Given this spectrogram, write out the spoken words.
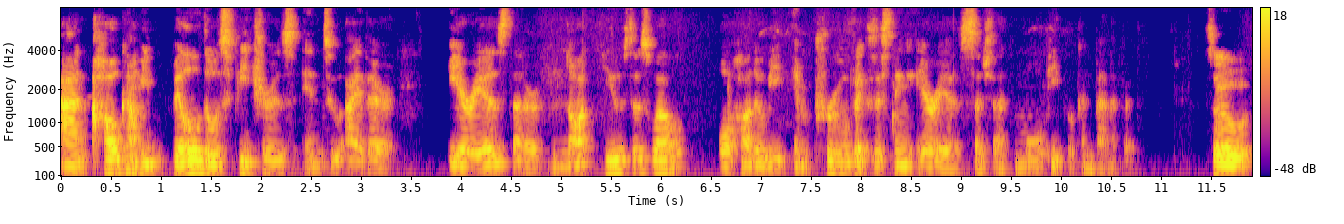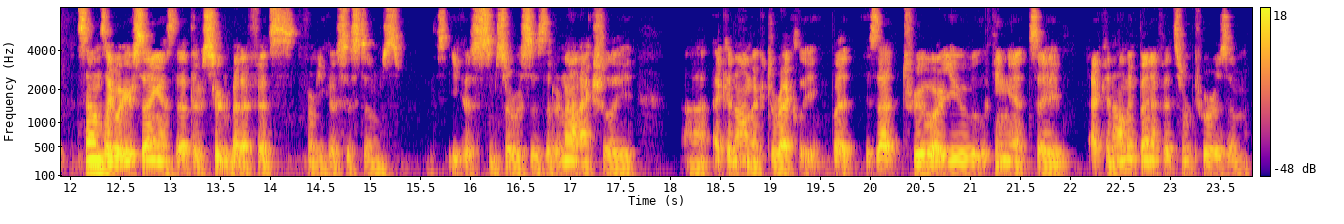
And how can we build those features into either areas that are not used as well, or how do we improve existing areas such that more people can benefit? So it sounds like what you're saying is that there's certain benefits from ecosystems, ecosystem services that are not actually uh, economic directly. But is that true? Are you looking at, say, economic benefits from tourism,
